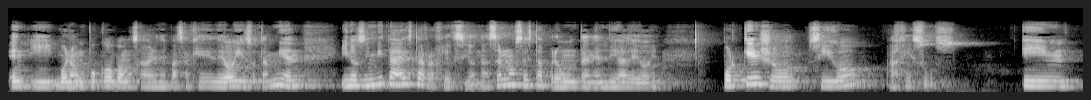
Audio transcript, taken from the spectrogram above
y bueno, un poco vamos a ver en el pasaje de hoy eso también, y nos invita a esta reflexión, a hacernos esta pregunta en el día de hoy. ¿Por qué yo sigo a Jesús? Y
